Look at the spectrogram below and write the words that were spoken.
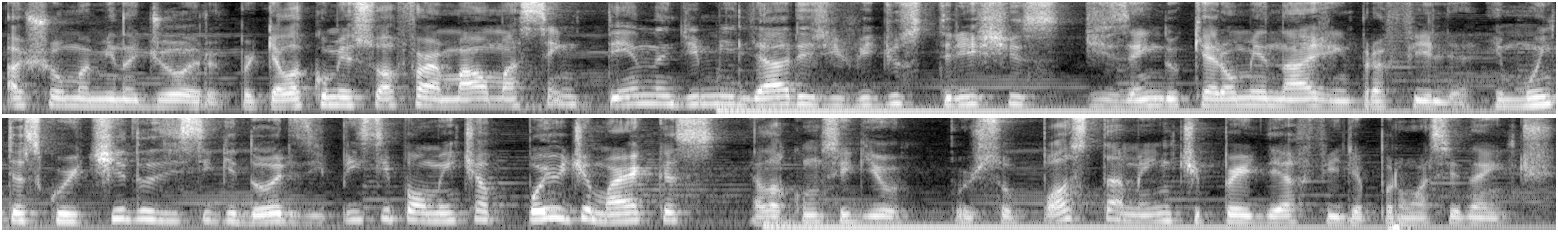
achou uma mina de ouro, porque ela começou a farmar uma centena de milhares de vídeos tristes dizendo que era homenagem para a filha, e muitas curtidas e seguidores e principalmente apoio de marcas ela conseguiu, por supostamente perder a filha por um acidente.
